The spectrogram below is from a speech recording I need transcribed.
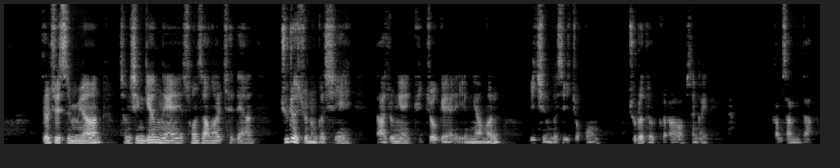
될 수 있으면 청신경의 손상을 최대한 줄여주는 것이 나중에 귀 쪽에 영향을 미치는 것이 조금 줄어들 거라고 생각이 됩니다. 감사합니다.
